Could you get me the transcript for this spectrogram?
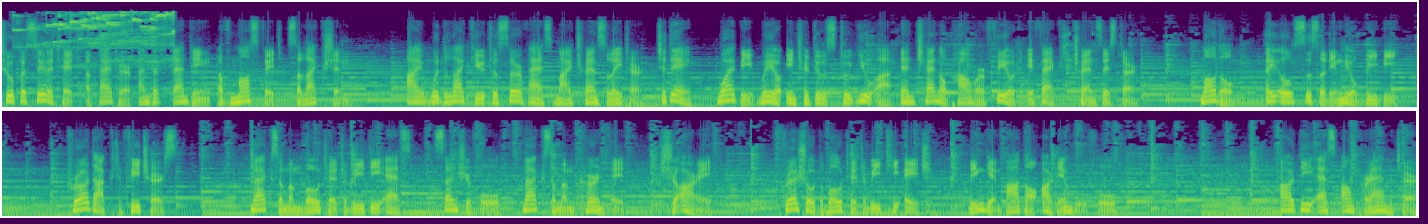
To facilitate a better understanding of MOSFET selection, I would like you to serve as my translator. Today, VB will introduce to you a N-channel power field effect transistor. Model AO4406VB. Product features Maximum voltage VDS 30伏，maximum current A threshold voltage VTH 0.8-2.5 V RDS on parameter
